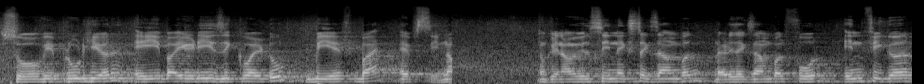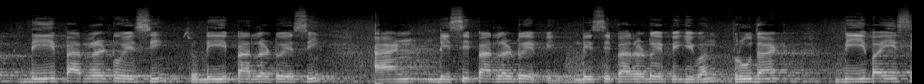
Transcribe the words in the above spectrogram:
so we proved here AE by AD is equal to BF by FC. Now, okay, now we will see next example. That is example 4. In figure DE parallel to AC. So DE parallel to AC and DC parallel to AP. DC parallel to AP given. Prove that BE by EC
